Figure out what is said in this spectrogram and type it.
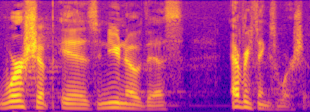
worship is, and you know this, everything's worship.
